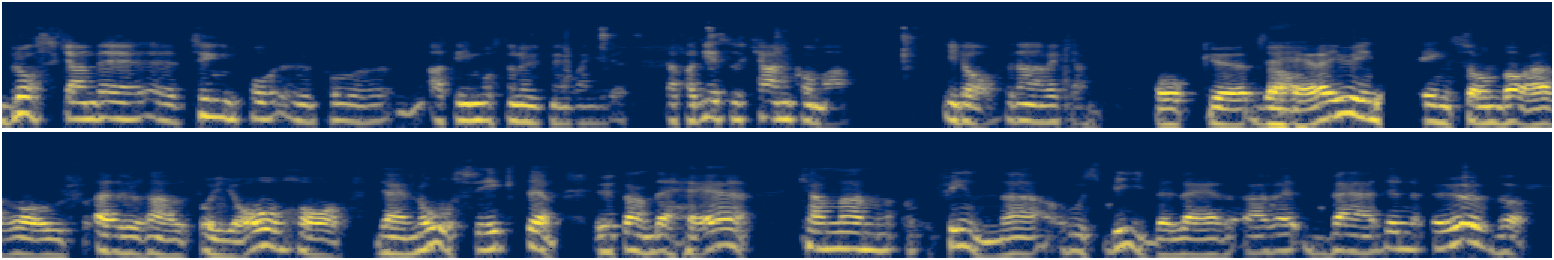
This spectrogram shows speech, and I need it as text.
brådskande eh, tyngd på, på att vi måste nå ut med evangeliet. Därför att Jesus kan komma idag, denna veckan. Och eh, det här är ju ingenting som bara Rolf, Ralf och jag har den åsikten, utan det här kan man finna hos bibellärare världen över.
